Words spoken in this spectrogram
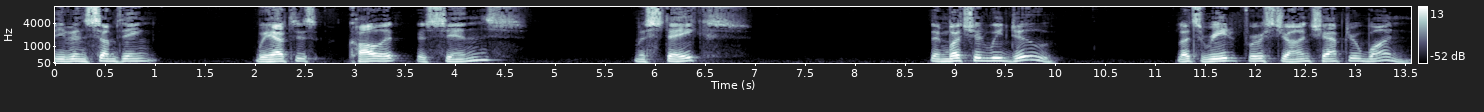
even something we have to call it as sins, mistakes. Then what should we do? Let's read 1 John chapter 1.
